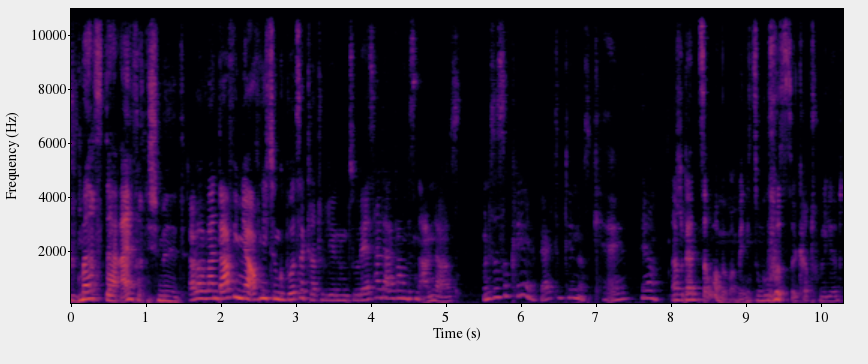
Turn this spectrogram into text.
Du machst da einfach nicht mit. Aber man darf ihm ja auch nicht zum Geburtstag gratulieren und so. Der ist halt einfach ein bisschen anders. Und es ist okay, wir akzeptieren das. Okay. Ja, Aber ich dann sauer, wenn man mir nicht zum Geburtstag gratuliert.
